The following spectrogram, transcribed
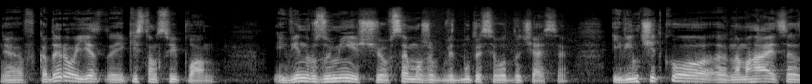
в Кадирова є якийсь там свій план. І він розуміє, що все може відбутися в одночасі. І він чітко е, намагається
